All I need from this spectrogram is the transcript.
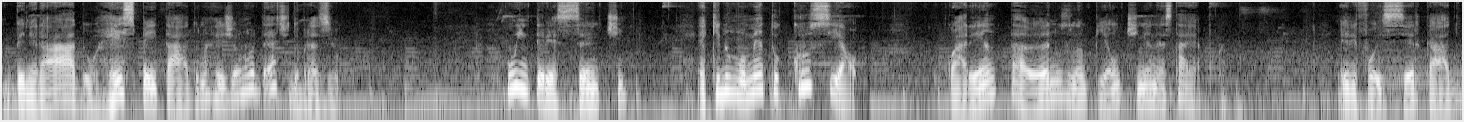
venerado, respeitado na região nordeste do Brasil. O interessante é que no momento crucial, 40 anos Lampião tinha nesta época. Ele foi cercado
